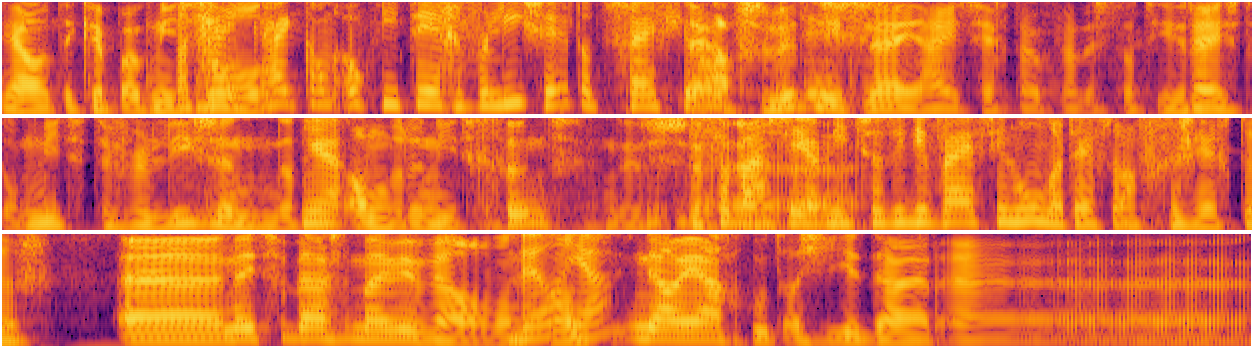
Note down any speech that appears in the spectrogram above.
Ja, want ik heb ook niet veel... hij, hij kan ook niet tegen verliezen, dat schrijf je Nee, ook. absoluut is- niet. Nee, hij zegt ook wel eens dat hij race om niet te verliezen. Dat hij het anderen niet gunt. Dus, Het verbaast jou eh, niet dat hij die 1500 heeft afgezegd dus? Eh, nee, het verbaasde mij weer wel. Want, Wel, want, ja? Nou ja, goed, als je je daar... eh,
